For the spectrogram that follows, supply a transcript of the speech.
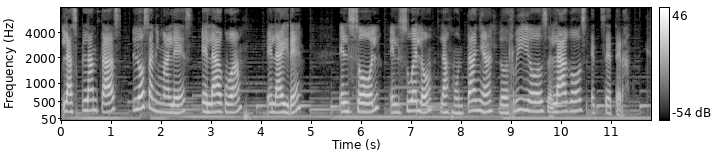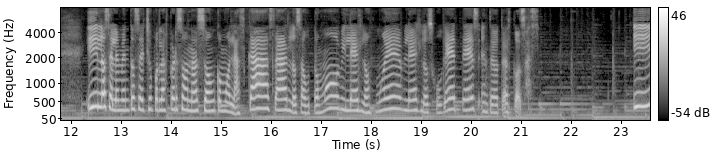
las plantas, los animales, el agua, el aire, el sol, el suelo, las montañas, los ríos, lagos, etc. Y los elementos hechos por las personas son como las casas, los automóviles, los muebles, los juguetes, entre otras cosas. Y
